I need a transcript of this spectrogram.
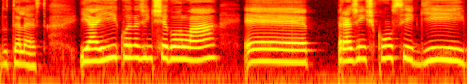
do Telesto. E aí, quando a gente chegou lá, é, pra gente conseguir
